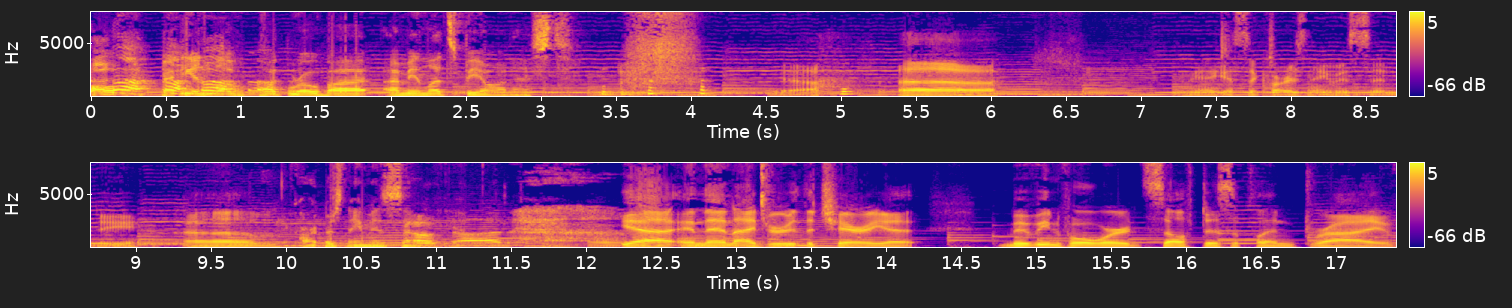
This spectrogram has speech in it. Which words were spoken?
already in love with robot? I mean, let's be honest. yeah. Uh, I mean, I guess the car's name is Cindy. Um, The car's name is Cindy. Oh Cindy. God. yeah, and then I drew the chariot. Moving forward, self discipline, drive,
